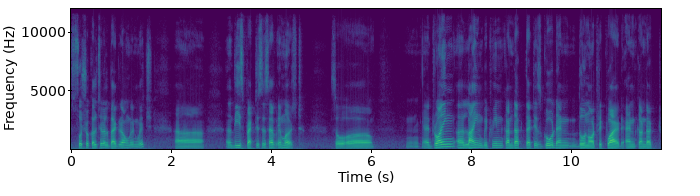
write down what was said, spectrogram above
socio cultural background in which uh, these practices have emerged. So, uh, drawing a line between conduct that is good and though not required and conduct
